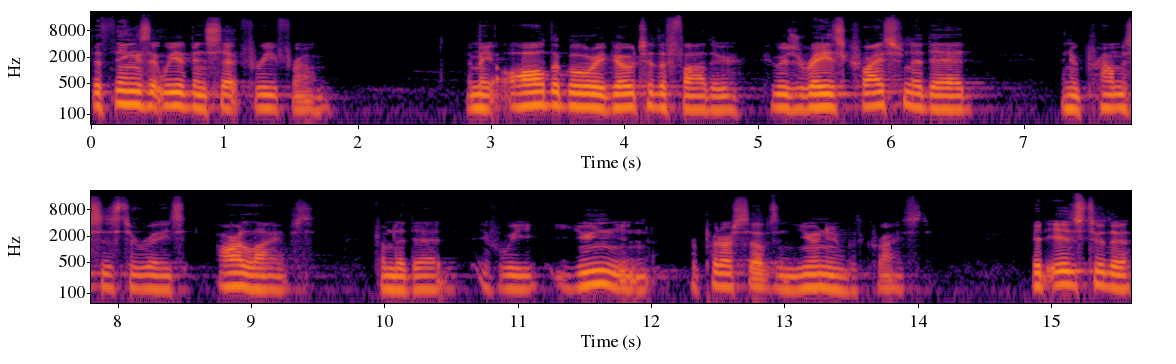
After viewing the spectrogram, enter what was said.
the things that we have been set free from? And may all the glory go to the Father who has raised Christ from the dead and who promises to raise our lives from the dead if we union or put ourselves in union with Christ. It is to the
